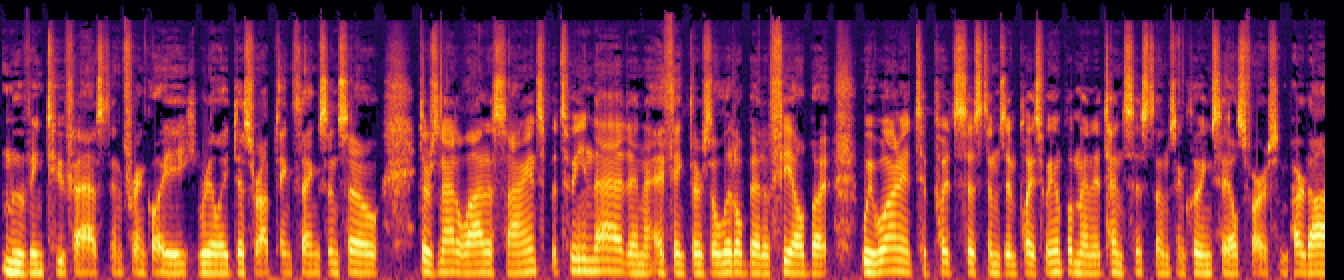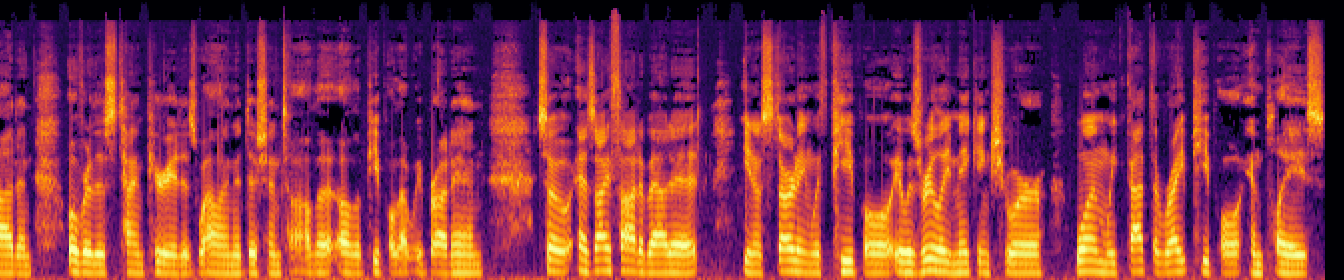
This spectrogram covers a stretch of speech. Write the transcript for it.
moving too fast and frankly really disrupting things. And so there's not a lot of science between that. And I think there's a little bit of feel, but we wanted to put systems in place. We implemented 10 systems, including Salesforce and Pardot and over this time period as well, in addition to all the, all the people that we brought in. So as I thought about it, you know, starting with people, it was really making sure one, we got the right people in place,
